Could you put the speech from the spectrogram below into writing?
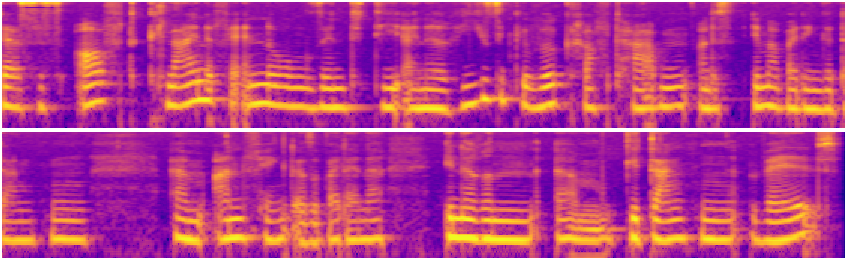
dass es oft kleine Veränderungen sind, die eine riesige Wirkkraft haben und es immer bei den Gedanken ähm, anfängt, also bei deiner inneren ähm, Gedankenwelt,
